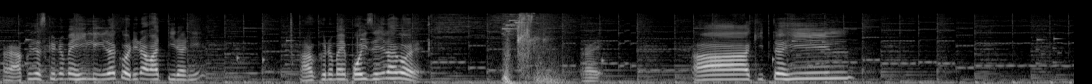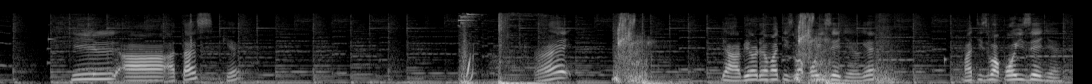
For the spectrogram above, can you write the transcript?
Alright aku just kena main healing je kot Dia nak mati dah ni. Aku kena main poison je lah kot. Alright. Ah, Kita heal. Heal uh, atas Okay. Alright. Ya biar dia mati sebab poison je Okay? Mati sebab poison je. Ah,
